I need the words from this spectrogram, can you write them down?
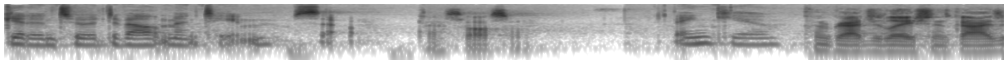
get into a development team, so, That's awesome. thank you. Congratulations, guys.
